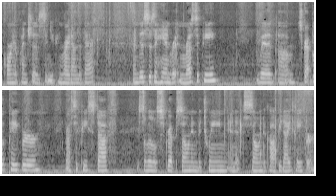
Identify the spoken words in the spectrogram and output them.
corner punches, and you can write on the back. And this is a handwritten recipe with um, scrapbook paper, recipe stuff, just a little strip sewn in between, and it's sewn to coffee dyed paper.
